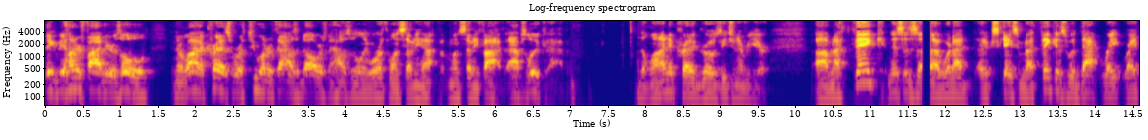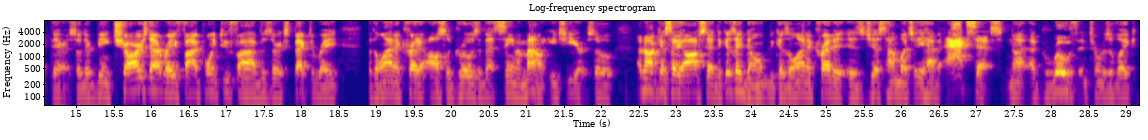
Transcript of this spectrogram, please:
they could be 105 years old and their line of credit is worth $200,000 and the house is only worth 175. Absolutely could happen. The line of credit grows each and every year. Um, and I think this is uh, what I'd, I'd but I think is with that rate right there. So they're being charged that rate, 5.25 is their expected rate, but the line of credit also grows at that same amount each year. So I'm not going to say they offset because they don't, because the line of credit is just how much they have access, not a growth in terms of like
